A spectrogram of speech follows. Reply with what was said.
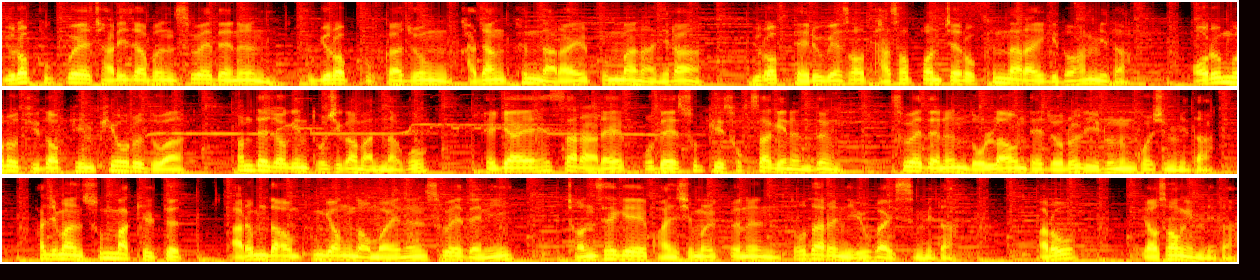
유럽 북부에 자리 잡은 스웨덴은 북유럽 국가 중 가장 큰 나라일 뿐만 아니라 유럽 대륙에서 다섯 번째로 큰 나라이기도 합니다. 얼음으로 뒤덮인 피오르드와 현대적인 도시가 만나고 백야의 햇살 아래 고대 숲이 속삭이는 등 스웨덴은 놀라운 대조를 이루는 곳입니다. 하지만 숨 막힐 듯 아름다운 풍경 너머에는 스웨덴이 전 세계의 관심을 끄는 또 다른 이유가 있습니다. 바로 여성입니다.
